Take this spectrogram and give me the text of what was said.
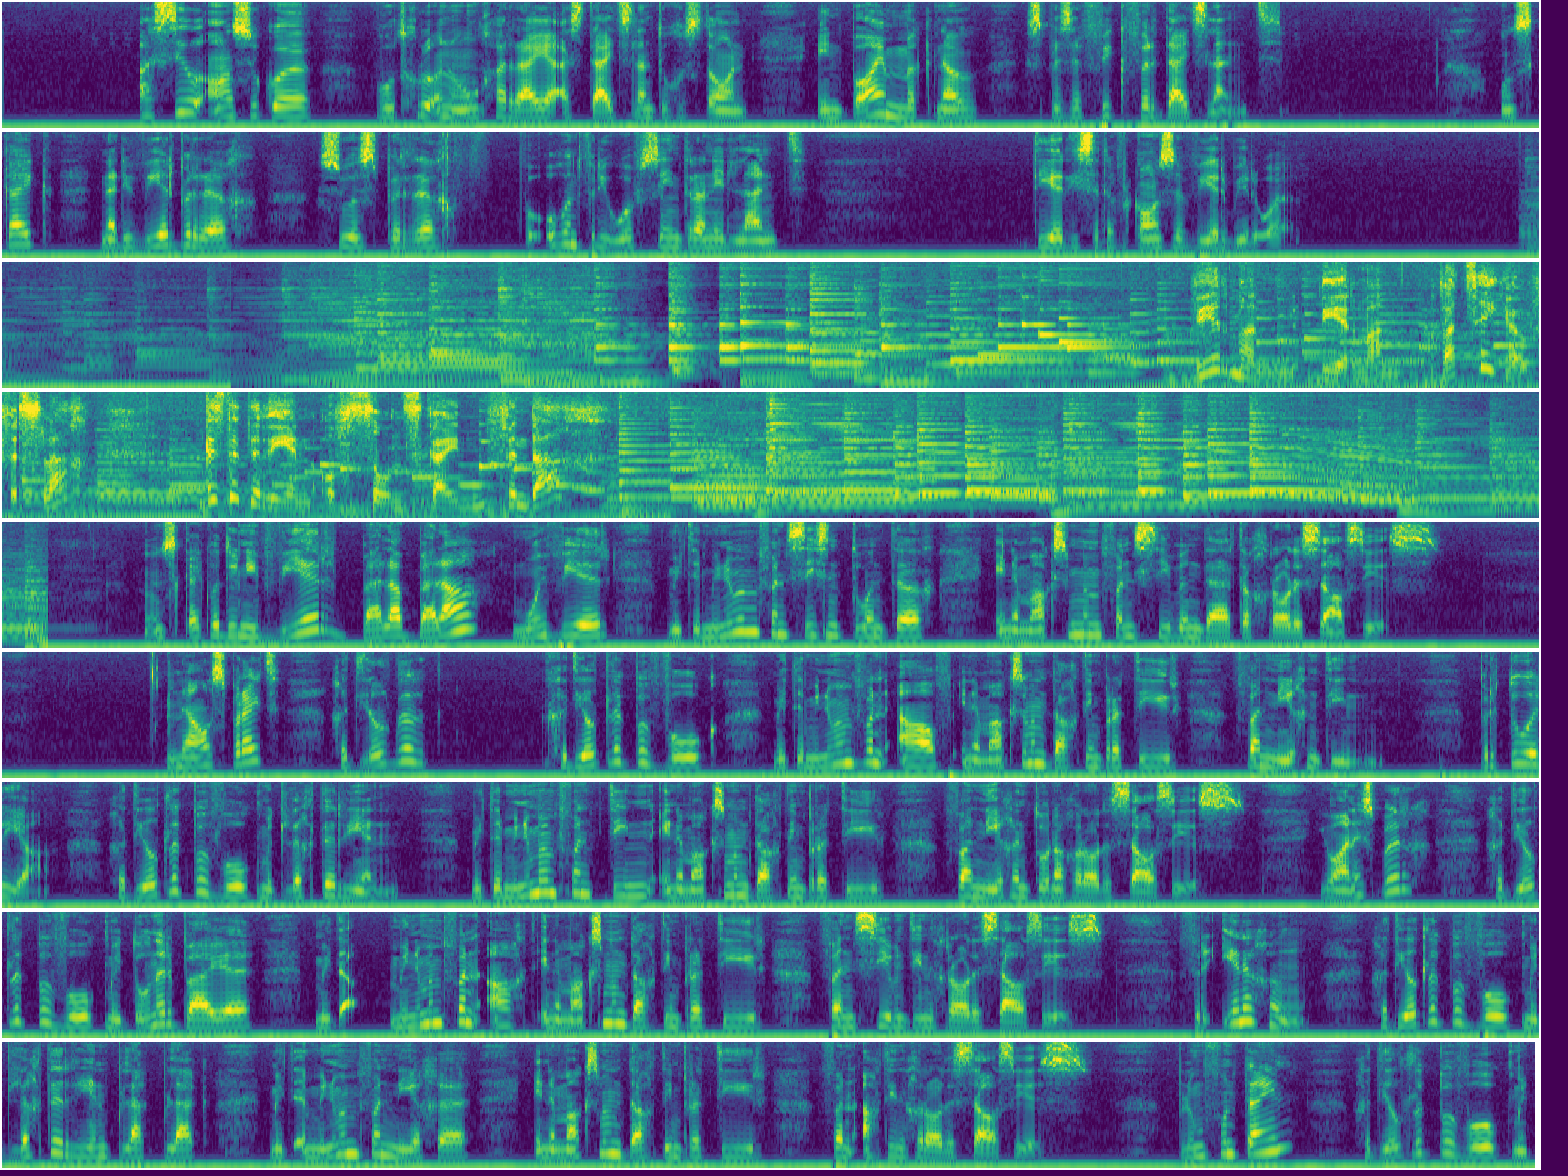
asiel aansoeke word groe in Hongarije as Duitsland toegestaan en baie mik nou specifiek vir Duitsland. Ons kyk na die weerberig soos berig vir oogend vir die hoofdcentra in die land dier die Suid-Afrikaanse Weerbureau. Weerman, Weerman, wat sê jou verslag? Is dit reen of sonskyn vandag? Ons kyk wat doen die weer, Bella Bella, mooi weer, met een minimum van 26 en een maximum van 37 grade Celsius. Nelspreid, gedeeltelik gedeeltelik bewolk met een minimum van 11 en een maximum dagtemperatuur van 19. Pretoria, gedeeltelik bewolk met lichte reen, met een minimum van 10 en een maximum dagtemperatuur van 29 grade Celsius. Johannesburg, gedeeltelik bewolk met donderbuie, met een minimum van 8 en een maximum dagtemperatuur van 17 grade Celsius. Vereniging, gedeeltelik bewolk met lichte reen plek plek met een minimum van 9 en een maximum dagtemperatuur van 18 grade Celsius. Bloemfontein, gedeeltelik bewolk met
